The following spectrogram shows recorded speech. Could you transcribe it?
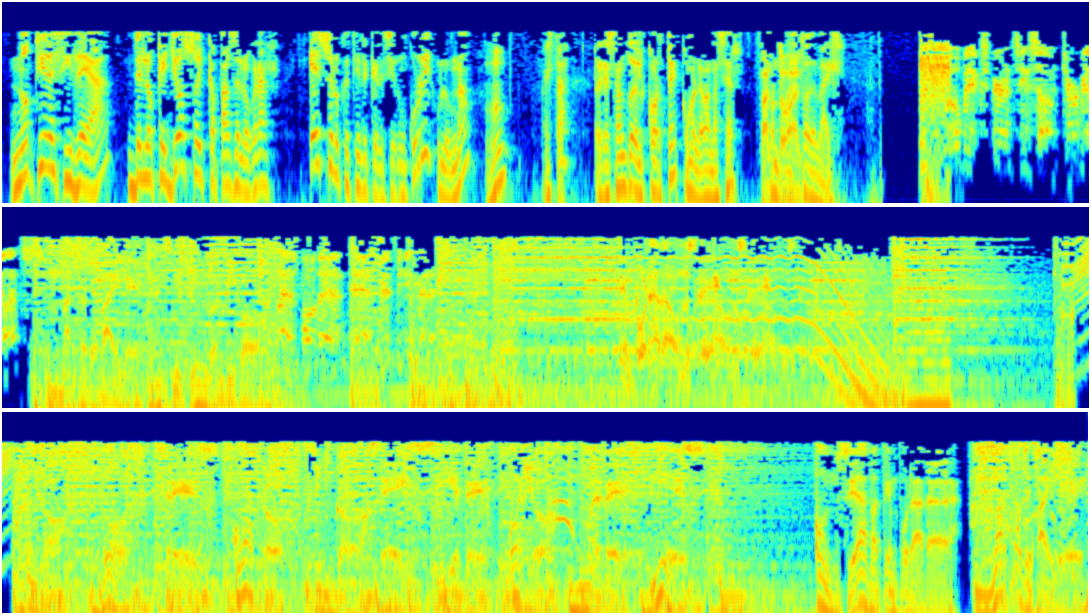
no tienes idea de lo que yo soy capaz de lograr. Eso es lo que tiene que decir un currículum, ¿no? Ahí está. Regresando del corte, ¿cómo le van a hacer? Faltó Con Roberto algo. de baile. We'll be experiencing some turbulence. Marta de baile, transmitiendo en vivo. Last more than 10, 15 minutes. Temporada 11. 1, 2, 3, 4, 5, 6, 7, 8, 9, 10. Onceava temporada. Marta de baile.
